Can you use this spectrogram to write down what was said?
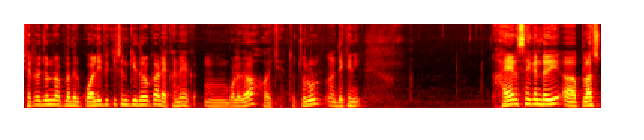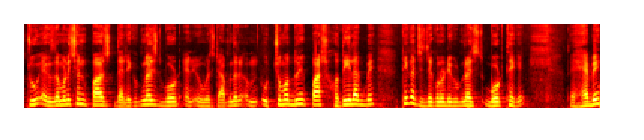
সেটার জন্য আপনাদের কোয়ালিফিকেশান কী দরকার? এখানে বলে দেওয়া হয়েছে। তো চলুন দেখে নিই। Higher secondary plus two examination pass the recognised board and university আপনাদের উচ্চ মাধ্যমিক পাস হতেই লাগবে, ঠিক আছে? যে কোনো রিকগনাইজড বোর্ড থেকে having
